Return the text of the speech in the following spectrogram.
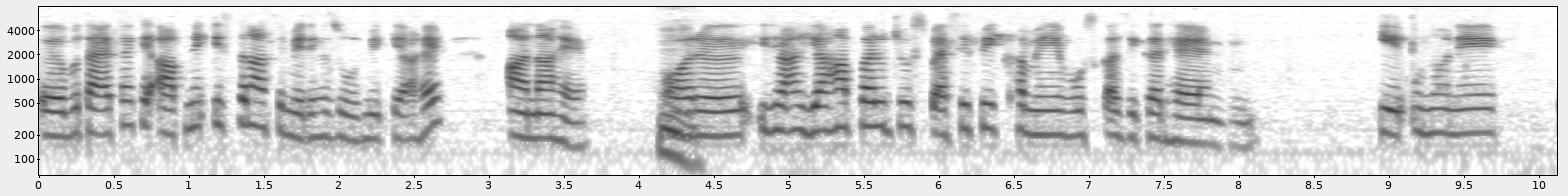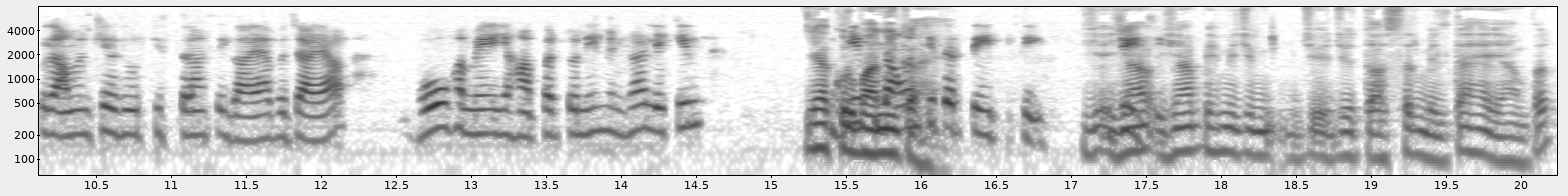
बताया था कि आपने इस तरह से मेरे हजूर में क्या है आना है हम्म। और यहाँ यहाँ पर जो स्पेसिफिक हमें वो उसका ज़िक्र है कि उन्होंने खुदावन के हजूर किस तरह से गाया बजाया वो हमें यहाँ पर तो नहीं मिल रहा लेकिन या कुर्बानी का की तरतीब थी। यहाँ यहाँ पे हमें जो जो, जो तासर मिलता है यहाँ पर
